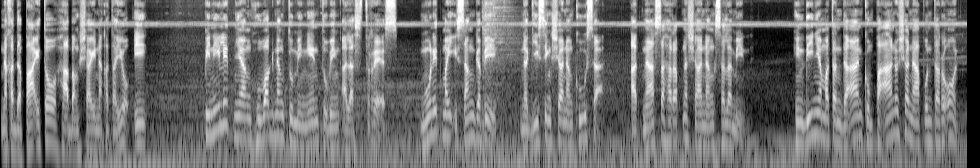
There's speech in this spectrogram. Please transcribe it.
nakadapa ito habang siya'y nakatayo. I, pinilit niyang huwag nang tumingin tuwing alas tres, ngunit may isang gabi, nagising siya ng kusa at nasa harap na siya ng salamin. Hindi niya matandaan kung paano siya napunta roon.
